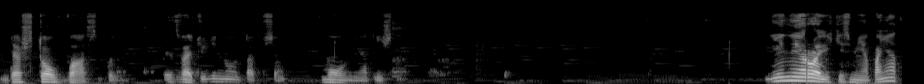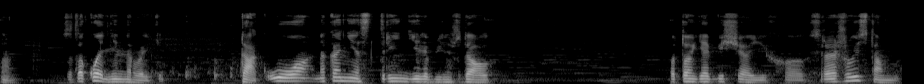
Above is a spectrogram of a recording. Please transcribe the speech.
да что в вас блин? Призвать люди ну так все молния отлично. Длинные ролики из меня понятно? За такой длинный ролики. Так о наконец три недели блин ждал потом я обещаю их э, сражусь там.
